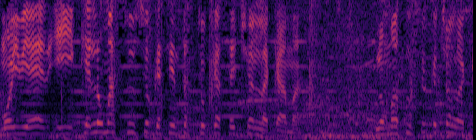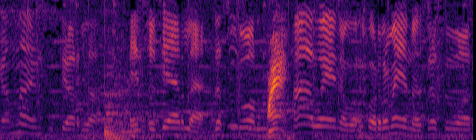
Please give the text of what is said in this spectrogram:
Muy bien. ¿Y qué es lo más sucio que sientes tú que has hecho en la cama? Lo más sucio que he hecho en la cama, ensuciarla. Ensuciarla. De sudor. Ah, bueno, por lo menos. De sudor.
